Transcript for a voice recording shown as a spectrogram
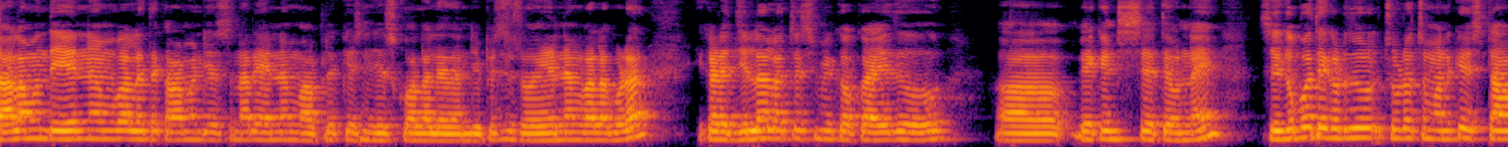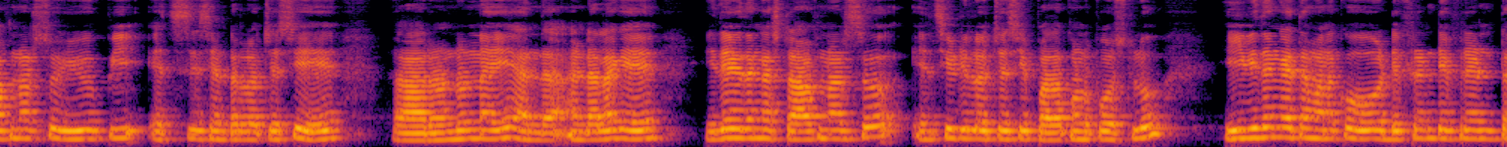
చాలామంది ఏఎన్ఎం వాళ్ళు అయితే కామెంట్ చేస్తున్నారు ఏఎన్ఎం అప్లికేషన్ చేసుకోవాలా లేదని చెప్పేసి. సో ఏఎన్ఎం వాళ్ళ కూడా ఇక్కడ జిల్లాలో వచ్చేసి మీకు ఒక ఐదు వేకెన్సీస్ అయితే ఉన్నాయి. సో ఇకపోతే ఇక్కడ చూ చూడొచ్చు మనకి స్టాఫ్ నర్సు యూపీహెచ్సి సెంటర్లో వచ్చేసి రెండు ఉన్నాయి అండ్ అండ్ అలాగే ఇదే విధంగా స్టాఫ్ నర్సు ఎన్సిడిలో వచ్చేసి పదకొండు పోస్టులు. ఈ విధంగా అయితే మనకు డిఫరెంట్ డిఫరెంట్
